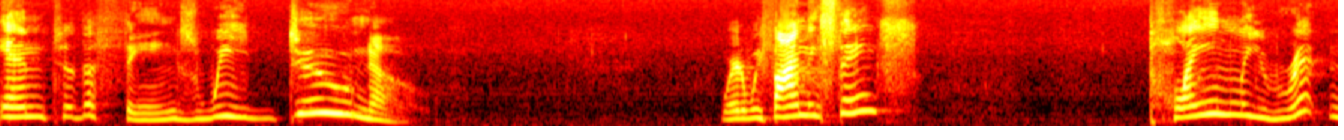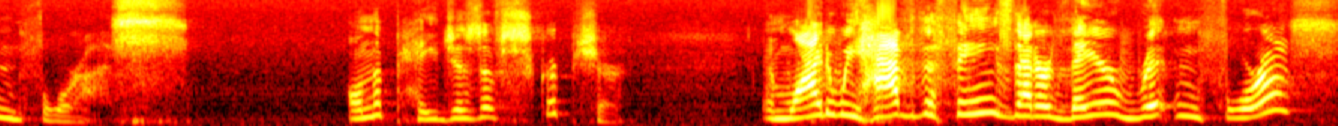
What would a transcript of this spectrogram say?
into the things we do know. Where do we find these things? Plainly written for us on the pages of Scripture. And why do we have the things that are there written for us?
